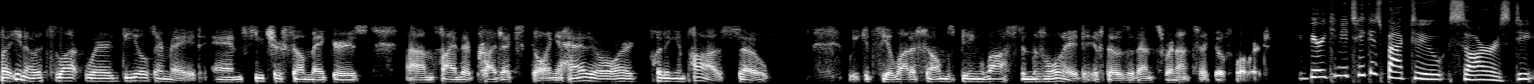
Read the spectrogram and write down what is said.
but you know, it's a lot where deals are made and future filmmakers um, find their projects going ahead or putting in pause. So we could see a lot of films being lost in the void if those events were not to go forward. Barry, can you take us back to SARS? You,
